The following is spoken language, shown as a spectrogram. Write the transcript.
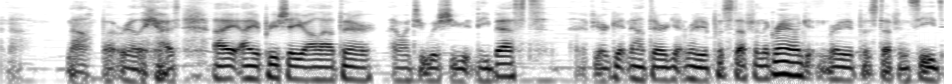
enough. No, but really, guys, I, I appreciate you all out there. I want to wish you the best. If you're getting out there, getting ready to put stuff in the ground, getting ready to put stuff in seeds,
